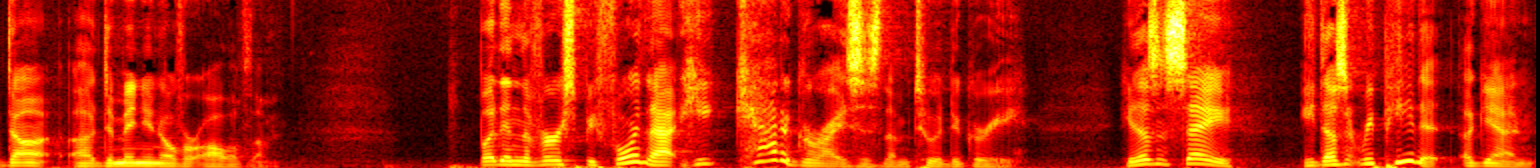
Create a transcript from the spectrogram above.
do, uh, dominion over all of them. But in the verse before that, he categorizes them to a degree. He doesn't say, he doesn't repeat it again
